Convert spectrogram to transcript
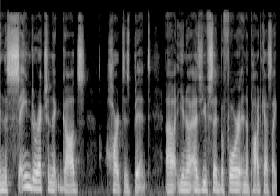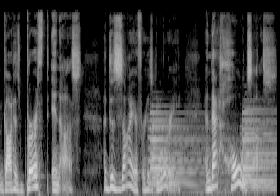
in the same direction that God's heart is bent. Uh, you know, as you've said before in a podcast, like God has birthed in us a desire for His glory. And that holds us.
